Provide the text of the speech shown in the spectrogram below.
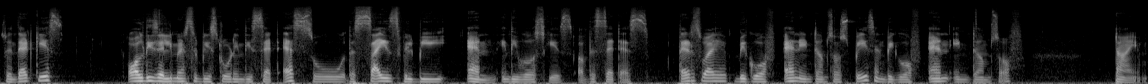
So in that case all these elements will be stored in the set S. So the size will be n in the worst case of the set S. That's why big O of n in terms of space and big O of n in terms of time.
